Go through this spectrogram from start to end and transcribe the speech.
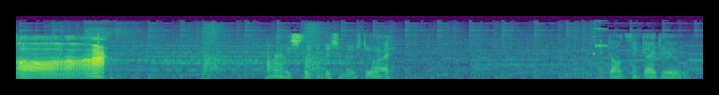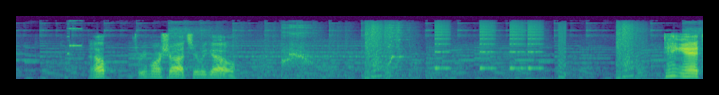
Ah! I don't have any sleep-inducing moves, do I? I don't think I do. Oh, three more shots. Here we go. Dang it!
